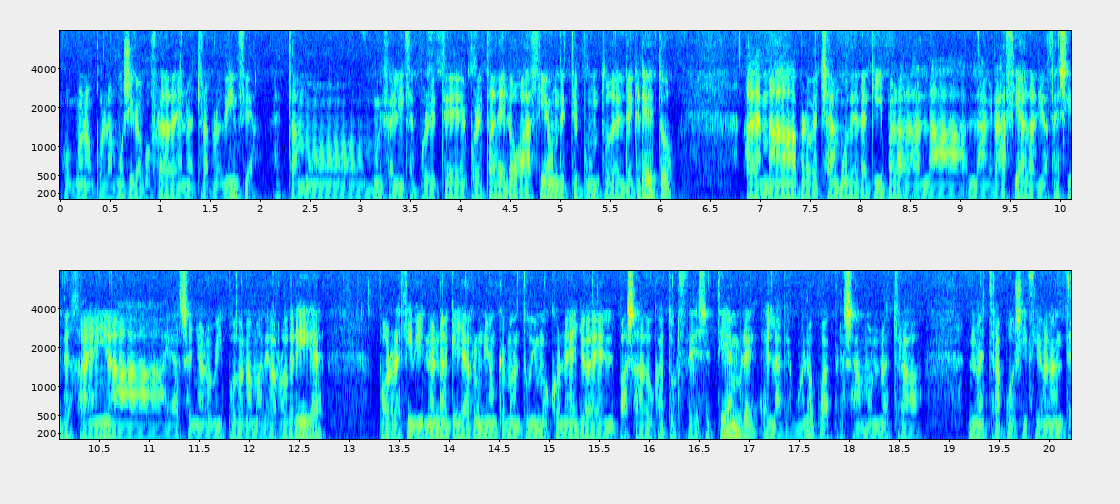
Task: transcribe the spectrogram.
pues bueno, por la música cofrada de nuestra provincia. Estamos muy felices por este por esta derogación de este punto del decreto. Además aprovechamos desde aquí para dar las la gracias a la diócesis de Jaén y, al señor obispo don Amadeo Rodríguez por recibirnos en aquella reunión que mantuvimos con ellos el pasado 14 de septiembre, en la que bueno, pues expresamos nuestra nuestra posición ante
